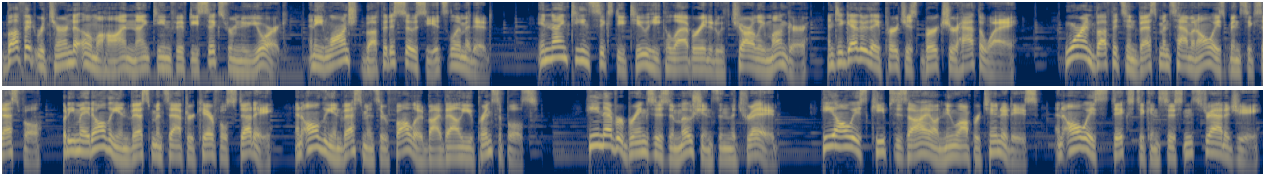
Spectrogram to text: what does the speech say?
Buffett returned to Omaha in 1956 from New York, and he launched Buffett Associates Limited. In 1962, he collaborated with Charlie Munger, and together they purchased Berkshire Hathaway. Warren Buffett's investments haven't always been successful, but he made all the investments after careful study, and all the investments are followed by value principles. He never brings his emotions in the trade. He always keeps his eye on new opportunities and always sticks to consistent strategy.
